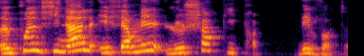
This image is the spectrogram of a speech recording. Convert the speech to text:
un point final et fermer le chapitre des votes.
